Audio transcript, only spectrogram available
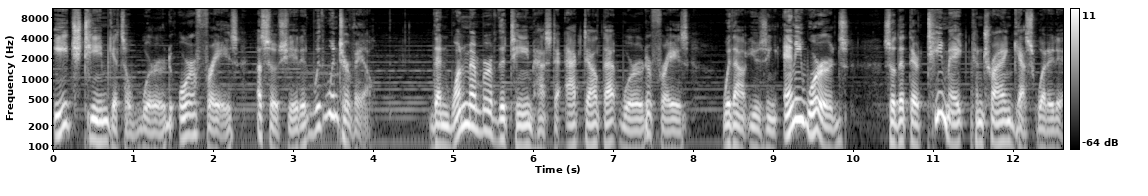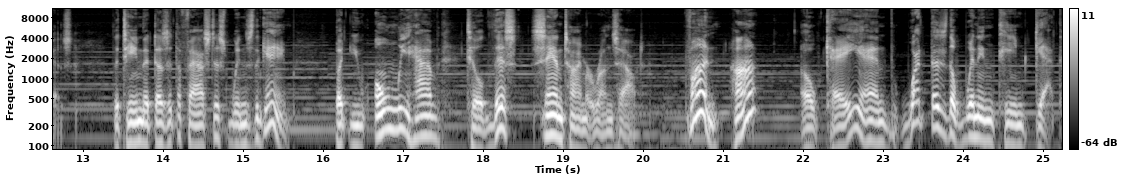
Each team gets a word or a phrase associated with Winter Veil. Then one member of the team has to act out that word or phrase without using any words so that their teammate can try and guess what it is. The team that does it the fastest wins the game, but you only have till this sand timer runs out. Fun, huh? Okay, and what does the winning team get?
